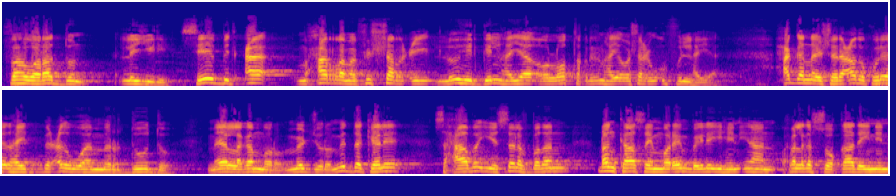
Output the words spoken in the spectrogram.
fahuwa raddun la see bidca muxarama fi sharci loo hirgelinhayaa oo loo taqriirinhaya oo sharcigu u fulinhayaa xaggana ay shareecadu ku leedahay bidcadu waa marduudo. Meel laga maro ma jiro. Midda kale saxaabo iyo salaf badan dhankaasay mareen bay leeyihiin inaan waxba laga soo qaadaynin.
